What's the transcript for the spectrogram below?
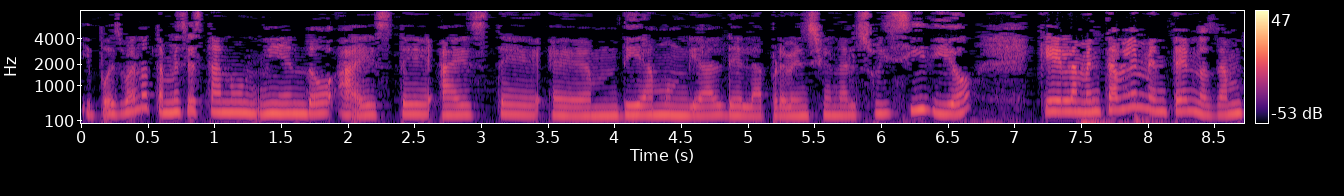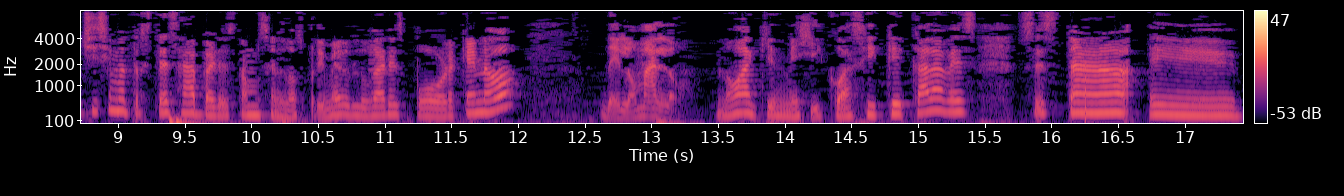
y pues bueno, también se están uniendo a este, a este em, Día Mundial de la Prevención al Suicidio, que lamentablemente nos da muchísima tristeza, pero estamos en los primeros lugares, ¿por qué no? De lo malo, ¿no? Aquí en México. Así que cada vez se está eh,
